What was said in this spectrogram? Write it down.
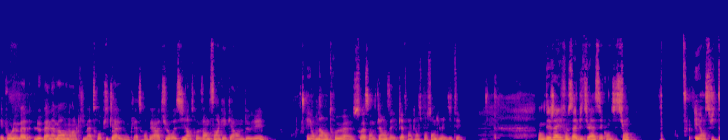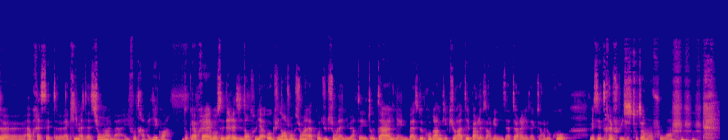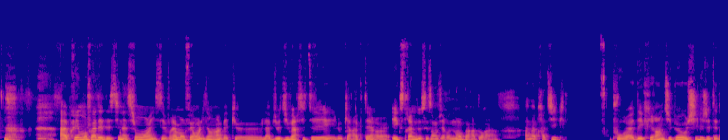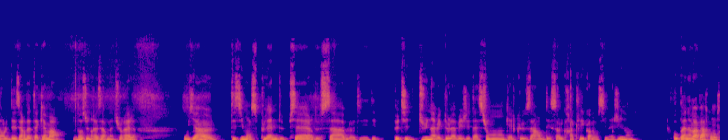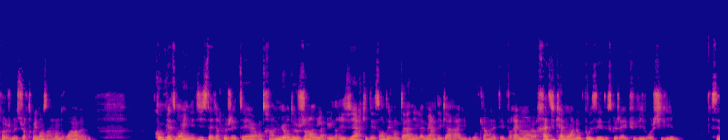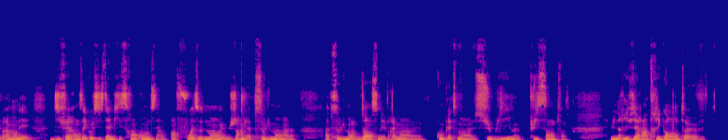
Et pour le, le Panama, on a un climat tropical, donc la température aussi entre 25 et 40 degrés. Et on a entre 75 et 95% d'humidité. Donc déjà, il faut s'habituer à ces conditions. Et ensuite, euh, après cette euh, acclimatation, euh, bah, il faut travailler, quoi. Donc après, bon, c'est des résidences où il n'y a aucune injonction à la production, la liberté est totale, il y a une base de programme qui est curatée par les organisateurs et les acteurs locaux, mais c'est très fluide. C'est totalement fou, hein. Après, mon choix des destinations, il s'est vraiment fait en lien avec la biodiversité et le caractère extrême de ces environnements par rapport à ma pratique. Pour euh, décrire un petit peu, au Chili, j'étais dans le désert d'Atacama, dans une réserve naturelle, où il y a euh, des immenses plaines de pierres, de sable, des, petites dunes avec de la végétation, quelques arbres, des sols craquelés comme on s'imagine. Hein. Au Panama, par contre, je me suis retrouvée dans un endroit euh, complètement inédit, c'est-à-dire que j'étais euh, entre un mur de jungle, une rivière qui descend des montagnes et la mer des Caraïbes. Donc là, on était vraiment euh, radicalement à l'opposé de ce que j'avais pu vivre au Chili. C'est vraiment les différents écosystèmes qui se rencontrent, c'est un, foisonnement, une jungle absolument, euh, absolument dense, mais vraiment complètement sublime, puissante. une rivière intrigante,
